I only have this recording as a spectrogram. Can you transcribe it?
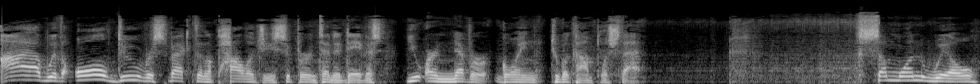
Ah, with all due respect and apology, Superintendent Davis, you are never going to accomplish that. Someone will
